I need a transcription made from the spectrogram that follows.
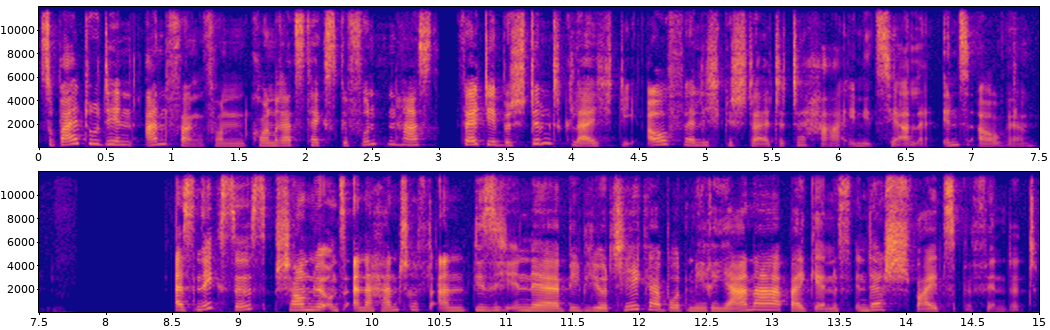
Sobald du den Anfang von Konrads Text gefunden hast, fällt dir bestimmt gleich die auffällig gestaltete H-Initiale ins Auge. Als nächstes schauen wir uns eine Handschrift an, die sich in der Bibliotheca Bodmeriana bei Genf in der Schweiz befindet.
